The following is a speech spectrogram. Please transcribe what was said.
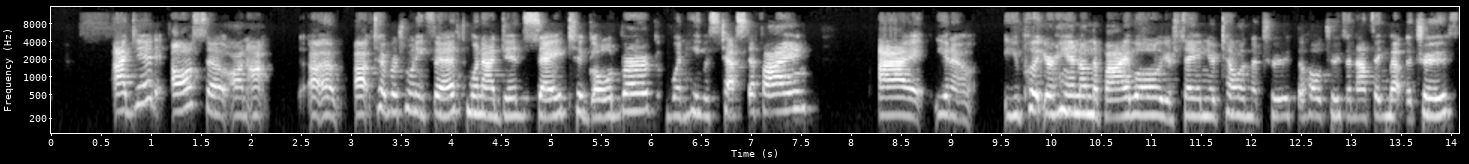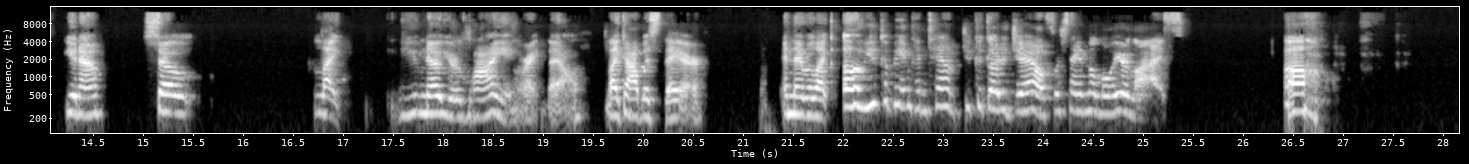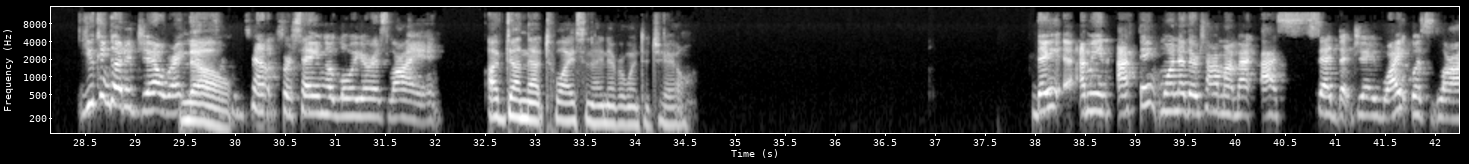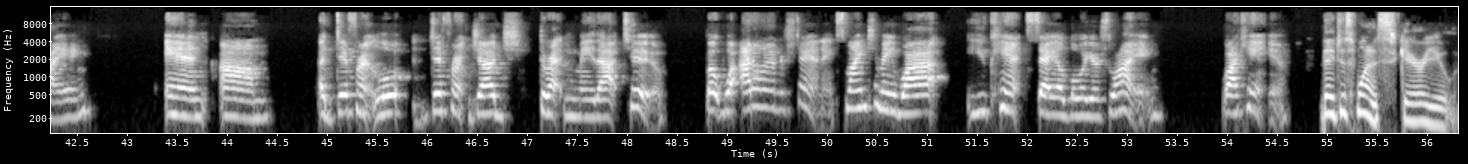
I did also on uh, October 25th, when I did say to Goldberg when he was testifying, I, you know, you put your hand on the Bible, you're saying you're telling the truth, the whole truth, and nothing but the truth, you know? So, like, you know, you're lying right now like I was there. And they were like, oh, you could be in contempt. You could go to jail for saying the lawyer lies. Oh. You can go to jail right no. now for contempt for saying a lawyer is lying. I've done that twice and I never went to jail. They, I mean, I think one other time I I said that Jay White was lying, and um, a different law, different judge threatened me that too. But what I don't understand, explain to me why you can't say a lawyer's lying. Why can't you? They just want to scare you.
